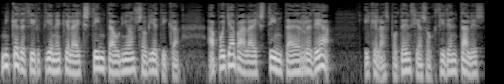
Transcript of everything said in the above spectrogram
Ni qué decir tiene que la extinta Unión Soviética apoyaba a la extinta RDA y que las potencias occidentales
